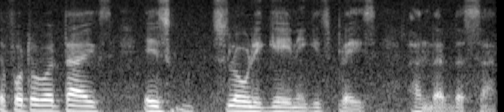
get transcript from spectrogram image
The photovoltaics is slowly gaining its place under the sun.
